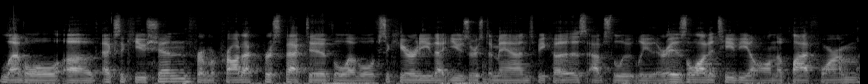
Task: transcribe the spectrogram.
level of execution from a product perspective, the level of security that users demand, because absolutely there is a lot of TVL on the platform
